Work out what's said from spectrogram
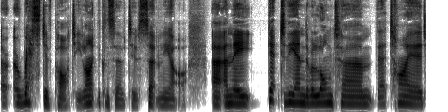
a, a restive party like the Conservatives certainly are, uh, and they get to the end of a long term, they're tired.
